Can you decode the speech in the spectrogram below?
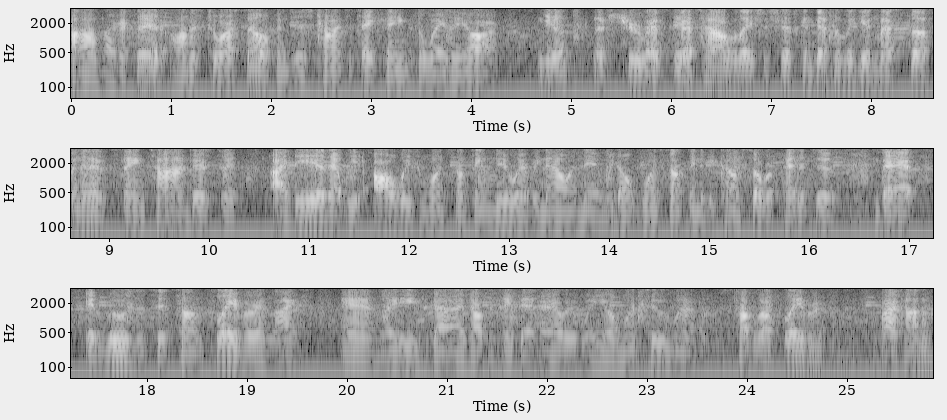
um, like I said, honest to ourselves and just trying to take things the way they are. Yeah, that's true right that's, there. That's how relationships can definitely get messed up. And then at the same time, there's the idea that we always want something new every now and then. We don't want something to become so repetitive that it loses its um, flavor in life. And ladies, guys, y'all can take that however way y'all want to when I talk about flavor. Buy condom.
